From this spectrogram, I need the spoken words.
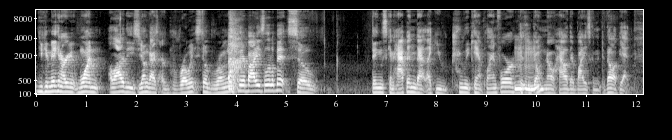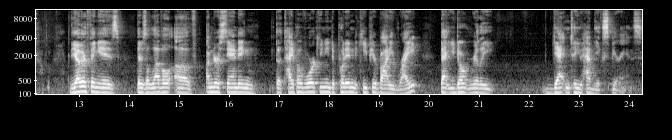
you can make an argument. One, a lot of these young guys are growing, still growing into their bodies a little bit, so things can happen that like you truly can't plan for because you don't know how their body's going to develop yet. The other thing is there's a level of understanding the type of work you need to put in to keep your body right that you don't really get until you have the experience.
